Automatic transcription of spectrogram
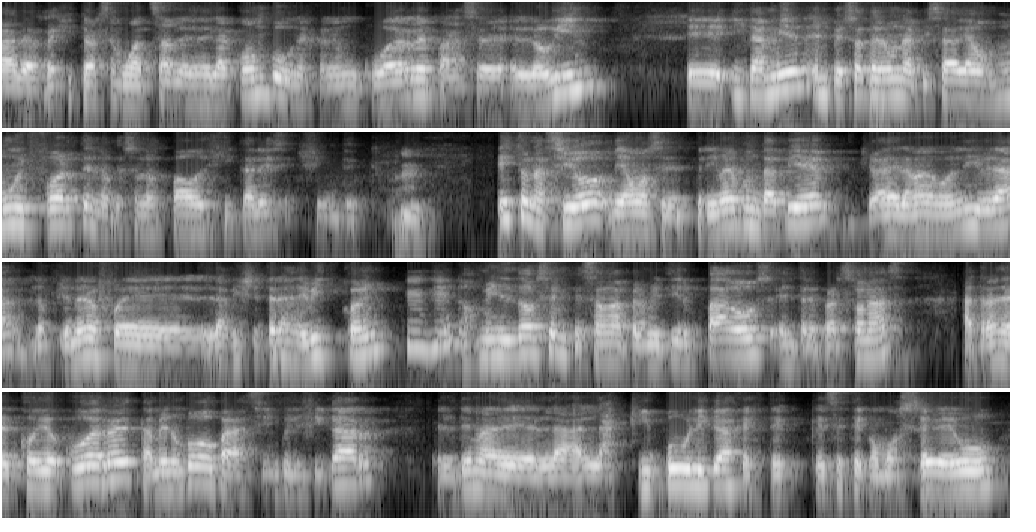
para registrarse en WhatsApp desde la compu, un, un QR para hacer el login. Eh, y también empezó a tener una pisada, digamos, muy fuerte en lo que son los pagos digitales y fintech. Mm. Esto nació, digamos, el primer puntapié, que va de la mano con Libra, los pioneros fue las billeteras de Bitcoin, en 2012 empezaron a permitir pagos entre personas a través del código QR, también un poco para simplificar el tema de las key públicas, que, este, que, es este como CBU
